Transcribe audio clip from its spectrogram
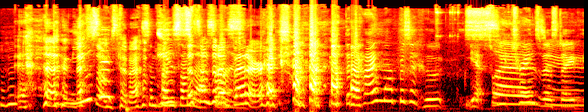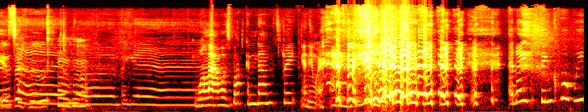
Mm-hmm. that sums it up. Some fun is- songs that sums it up better, actually. The time warp is a hoot. Yes. Sweet transvestite is a hoot. While mm-hmm. I was walking down the street, anyway. And I think what we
